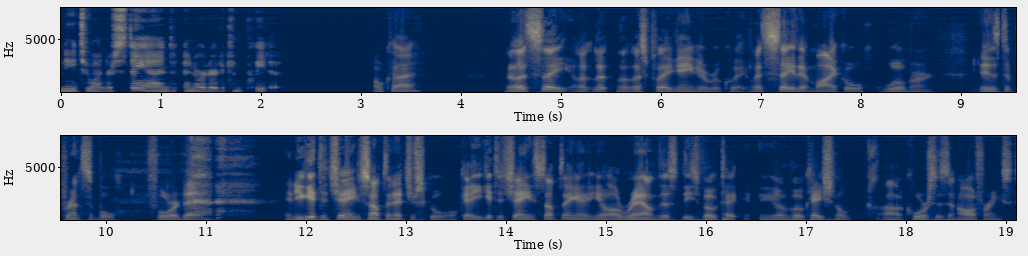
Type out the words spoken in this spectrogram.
need to understand in order to complete it. Okay. Now let's say uh, let, let's play a game here real quick. Let's say that Michael Wilburn is the principal for a day, and you get to change something at your school. Okay, you get to change something uh, you know around this these vota- you know vocational uh, courses and offerings.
